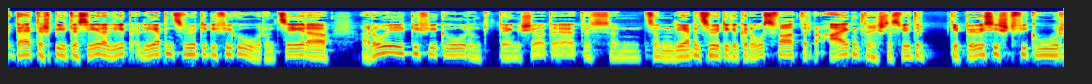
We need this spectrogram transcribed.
der, der spielt eine sehr lieb, lebenswürdige Figur und sehr eine, ruhige Figur und du denkst, ja, der, das ist so ein, so ein lebenswürdiger Großvater, aber eigentlich ist das wieder die böseste Figur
